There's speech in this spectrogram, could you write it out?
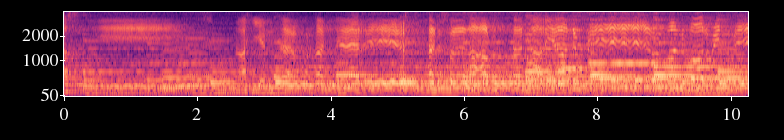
asti, kun ahien täyrän erir, hän flam, hän arjan virman varuin virman.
